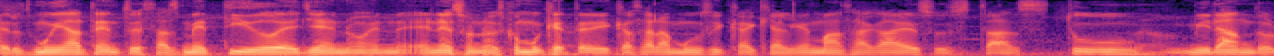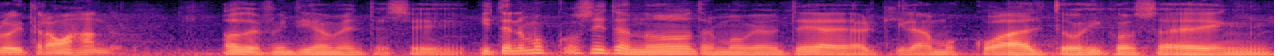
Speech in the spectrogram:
eres muy atento, estás metido de lleno en, en eso, no es como que te dedicas a la música y que alguien más haga eso, estás tú mirándolo y trabajándolo. Oh, definitivamente, sí. Y tenemos cositas, ¿no? Tenemos, obviamente, alquilamos cuartos y cosas en,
